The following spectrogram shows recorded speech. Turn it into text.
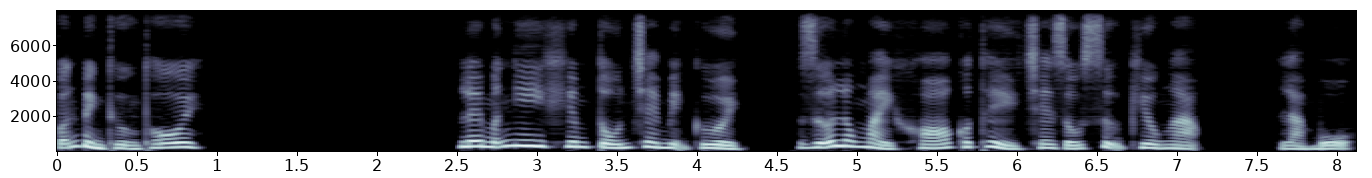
Vẫn bình thường thôi. Lê Mẫn Nghi khiêm tốn che miệng cười, giữa lông mày khó có thể che giấu sự kiêu ngạo, làm bộ.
